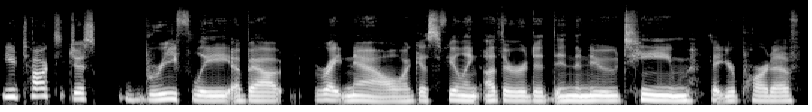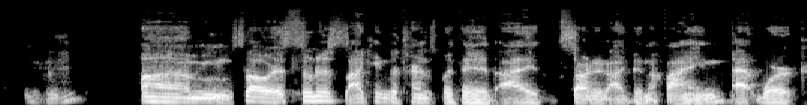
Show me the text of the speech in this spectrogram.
you talked just briefly about right now, I guess feeling othered in the new team that you're part of. Mhm. Um, so as soon as I came to terms with it, I started identifying at work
